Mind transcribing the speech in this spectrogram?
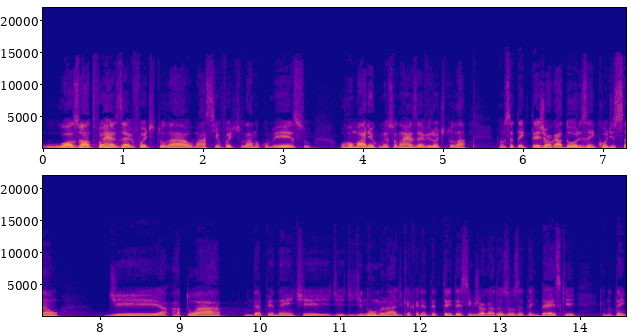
o Oswaldo foi reserva e foi titular. O Marcinho foi titular no começo. O Romarinho começou na reserva e virou titular. Então você tem que ter jogadores em condição de atuar independente de, de, de número. Ah, de que adianta ter 35 jogadores se você tem 10 que, que não tem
